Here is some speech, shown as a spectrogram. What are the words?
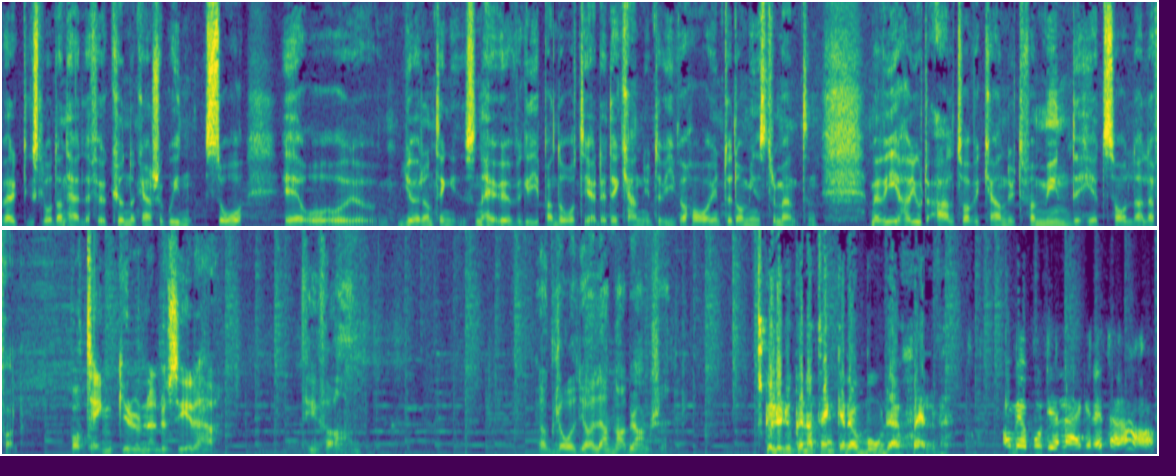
verktygslådan heller för att kunna kanske gå in så eh, och, och göra någonting, sådana här övergripande åtgärder. Det kan ju inte vi, vi har ju inte de instrumenten. Men vi har gjort allt vad vi kan utifrån myndighetshåll i alla fall. Vad tänker du när du ser det här? Fy fan. Jag är glad jag lämnar branschen. Skulle du kunna tänka dig att bo där själv? Om jag bodde i en lägenhet här, ja.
